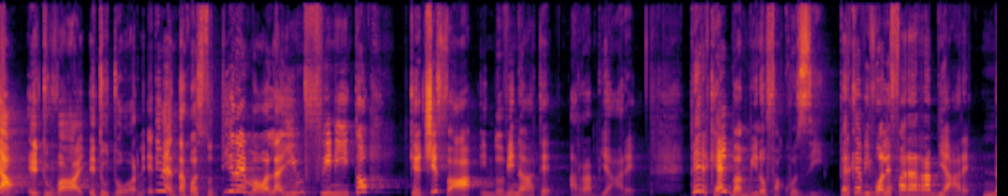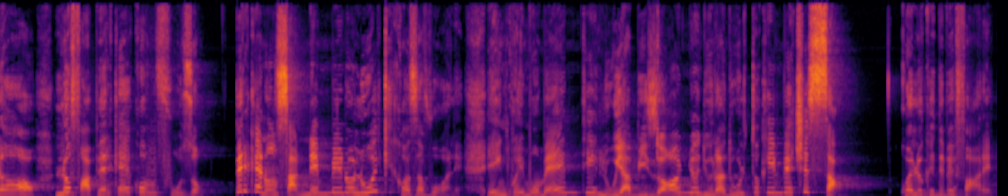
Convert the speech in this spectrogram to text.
via e tu vai e tu torni e diventa questo tira e infinito che ci fa, indovinate, arrabbiare. Perché il bambino fa così? Perché vi vuole fare arrabbiare? No, lo fa perché è confuso, perché non sa nemmeno lui che cosa vuole e in quei momenti lui ha bisogno di un adulto che invece sa quello che deve fare.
